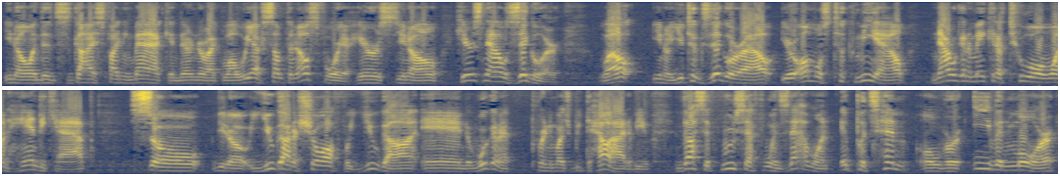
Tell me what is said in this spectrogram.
You know, and this guy's fighting back, and then they're like, "Well, we have something else for you. Here's, you know, here's now Ziggler. Well, you know, you took Ziggler out. You almost took me out. Now we're to make it a two-on-one handicap." So, you know, you got to show off what you got, and we're going to pretty much beat the hell out of you. Thus, if Rusev wins that one, it puts him over even more,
